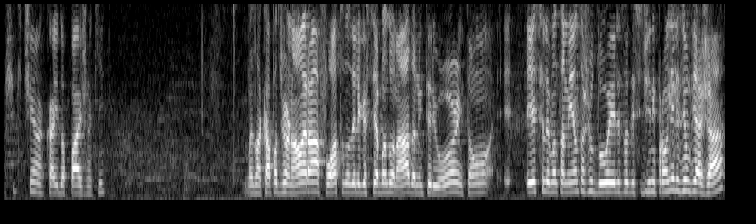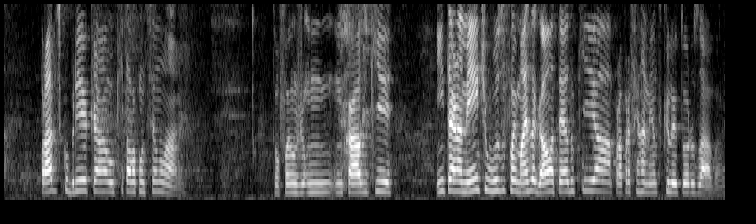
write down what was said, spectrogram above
achei que tinha caído a página aqui. Mas a capa do jornal era a foto da delegacia abandonada no interior, então esse levantamento ajudou eles a decidirem para onde eles iam viajar para descobrir o que estava acontecendo lá. né? Então foi um, um- um caso que internamente o uso foi mais legal até do que a própria ferramenta que o leitor usava. né?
